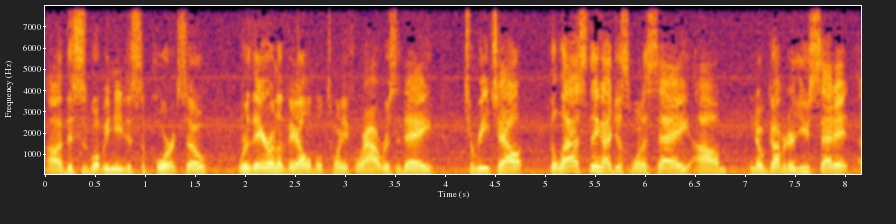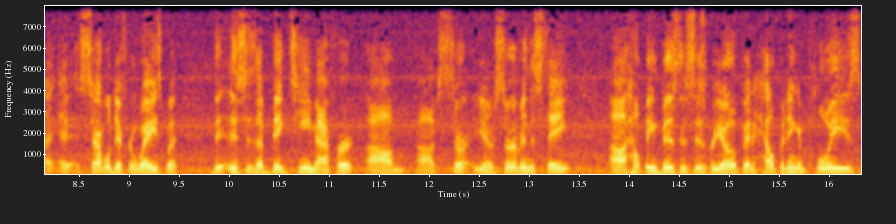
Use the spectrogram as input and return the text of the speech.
uh, this is what we need to support. So we're there and available 24 hours a day to reach out. The last thing I just want to say, um, you know, Governor, you said it uh, uh several different ways, but th this is a big team effort. Um, uh, you know, serving the state, uh, helping businesses reopen, helping employees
